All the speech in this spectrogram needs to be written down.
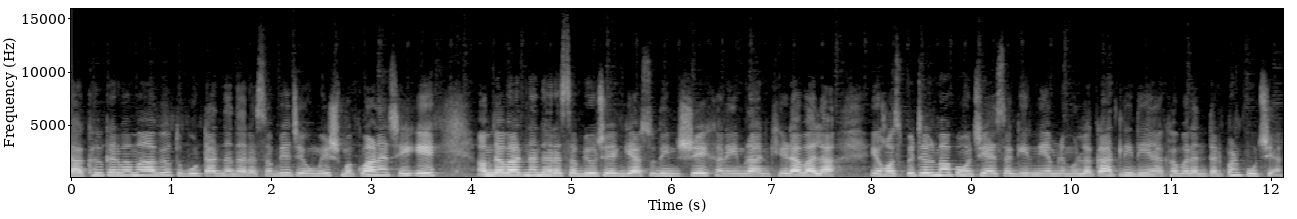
દાખલ કરવામાં આવ્યો, તો બોટાદના ધારાસભ્ય જે ઉમેશ મકવાણા છે એ અમદાવાદના ધારાસભ્યો છે, ગ્યાસુદ્દીન શેખ અને ઇમરાન ખેડાવાલા એ હોસ્પિટલમાં પહોંચ્યા. સગીરની એમણે મુલાકાત લીધી અને ખબર અંતર પણ પૂછ્યા.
